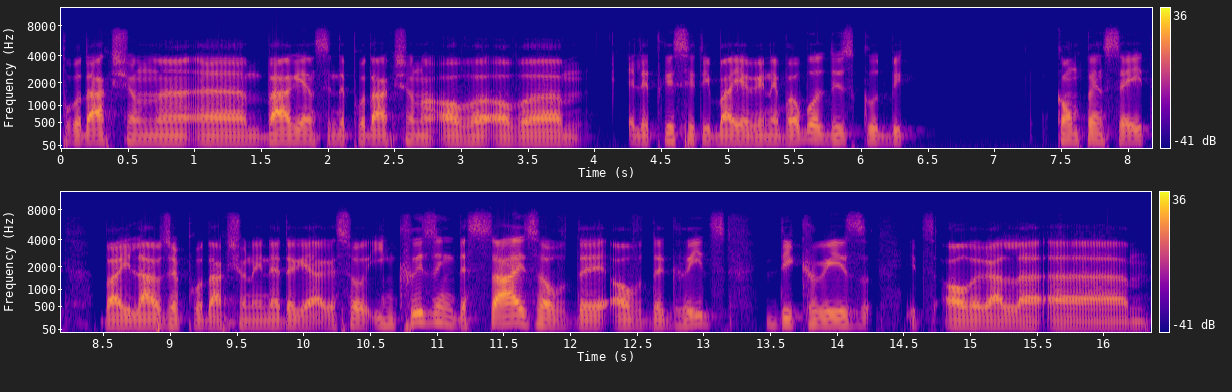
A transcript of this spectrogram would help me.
production um, variance in the production of, of um, electricity by a renewable, this could be compensate by larger production in other areas. So increasing the size of the of the grids decrease its overall uh, um,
